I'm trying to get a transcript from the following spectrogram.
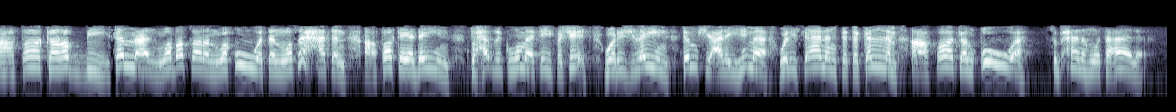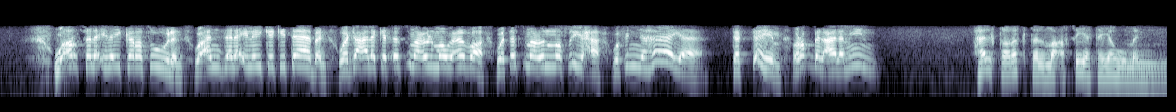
أعطاك ربي سمعا وبصرا وقوة وصحة. أعطاك يدين تحركهما كيف شئت ورجلين تمشي عليهما ولسانا تتكلم. أعطاك القوة. سبحانه وتعالى. وأرسل إليك رسولا وأنزل إليك كتابا وجعلك تسمع الموعظة وتسمع النصيحة وفي النهاية تتهم رب العالمين. هل تركت المعصية يوما؟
